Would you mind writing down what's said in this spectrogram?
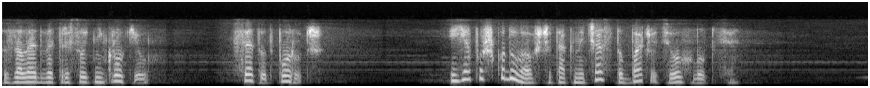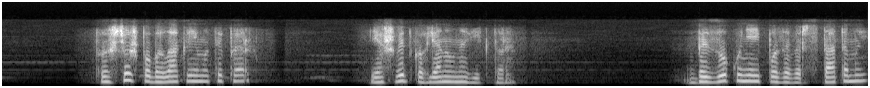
заледве три сотні кроків. Все тут поруч. І я пошкодував, що так нечасто бачу цього хлопця. Про що ж побалакаємо тепер? Я швидко глянув на Віктора. Без окуня й поза верстатами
